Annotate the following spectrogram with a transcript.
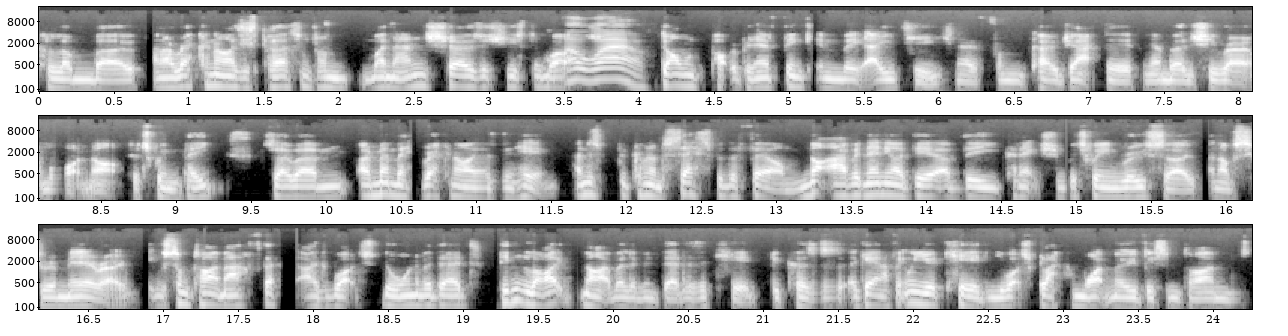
Columbo. And I recognize this person from my nan's shows that she used to watch. Oh, wow. Don popped up in everything in the 80s, you know, from Kojak to, you know, Murder She Wrote and whatnot to Twin Peaks. So um, I remember recognizing him and just becoming obsessed with the film, not having any idea of the connection between Russo and obviously Romero. It was some time after I'd watched Dawn of the Dead. Didn't like Night of the Living Dead as a kid because, again, I think when you're a kid and you watch black and white movies, sometimes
